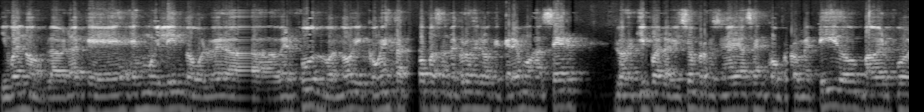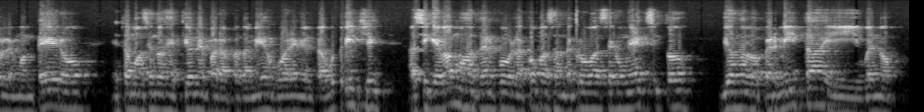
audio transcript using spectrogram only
y bueno, la verdad que es, muy lindo volver a, ver fútbol, ¿no? Y con esta Copa Santa Cruz es lo que queremos hacer, los equipos de la visión profesional ya se han comprometido, va a haber fútbol en Montero, estamos haciendo gestiones para, también jugar en el Tahuichi, así que vamos a tener fútbol, la Copa Santa Cruz va a ser un éxito, Dios nos lo permita, y bueno,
